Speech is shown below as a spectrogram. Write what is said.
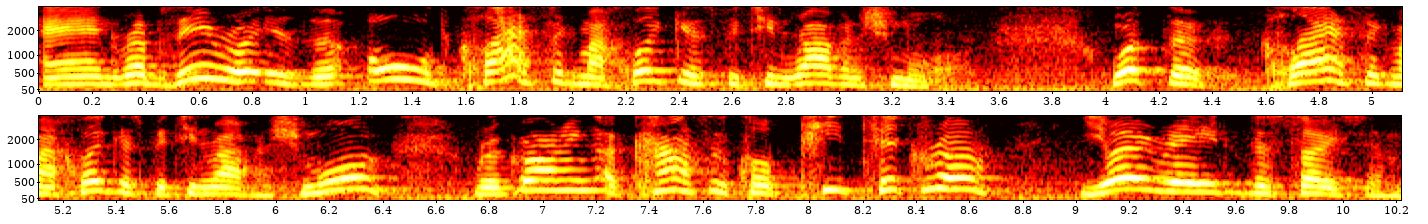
and Rab Zera is the old classic machlekes between Rav and Shmuel. What's the classic machlekes between Rav and Shmuel regarding a concept called pitikra yored v'saisim?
